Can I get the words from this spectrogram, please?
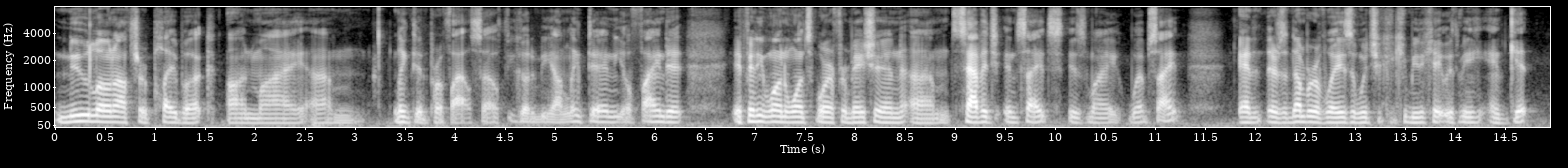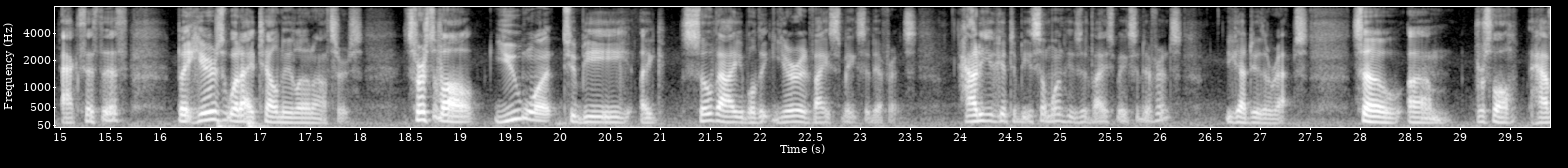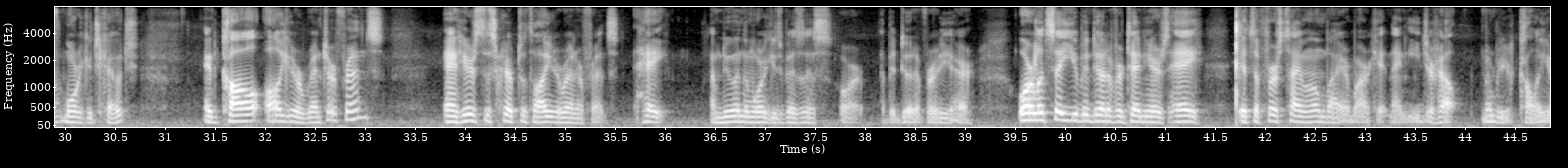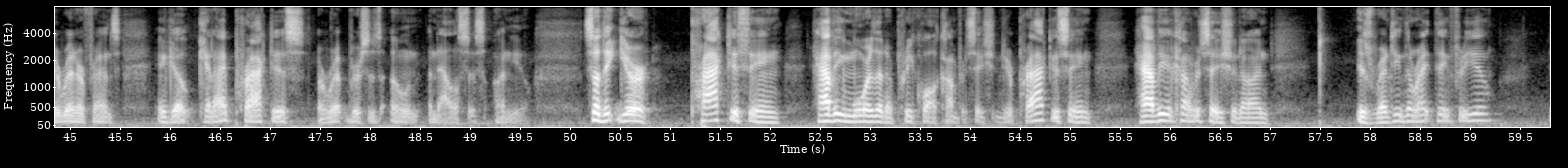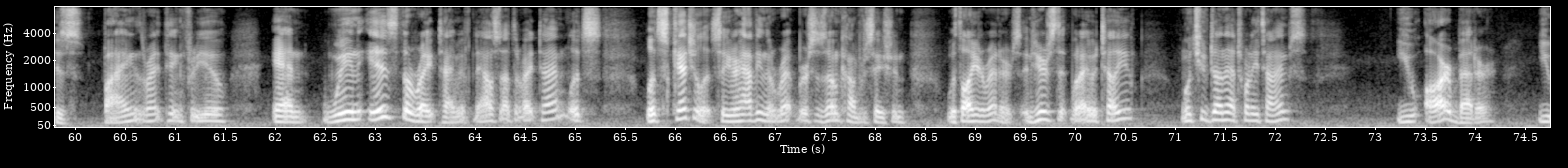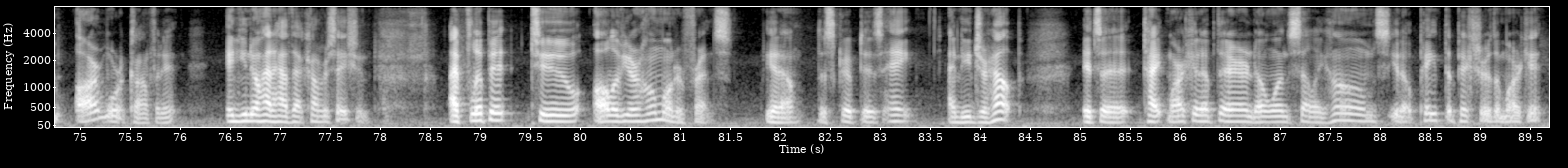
new loan officer playbook on my um, LinkedIn profile. So if you go to me on LinkedIn, you'll find it. If anyone wants more information, um, Savage Insights is my website, and there's a number of ways in which you can communicate with me and get access to this. But here's what I tell new loan officers: First of all, you want to be like so valuable that your advice makes a difference. How do you get to be someone whose advice makes a difference? You got to do the reps. So, um, first of all, have mortgage coach and call all your renter friends. And here's the script with all your renter friends. Hey, I'm new in the mortgage business, or I've been doing it for a year. Or let's say you've been doing it for 10 years. Hey, it's a first time home buyer market and I need your help. Remember, you're calling your renter friends and go, Can I practice a rent versus own analysis on you? So that you're practicing having more than a pre-qual conversation. You're practicing having a conversation on is renting the right thing for you? Is buying the right thing for you? And when is the right time? If now's not the right time, let's let's schedule it. So you're having the rent versus own conversation with all your renters. And here's the, what I would tell you: once you've done that 20 times, you are better, you are more confident, and you know how to have that conversation. I flip it to all of your homeowner friends you know, the script is, hey, I need your help. It's a tight market up there. No one's selling homes. You know, paint the picture of the market.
